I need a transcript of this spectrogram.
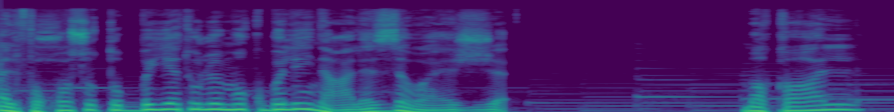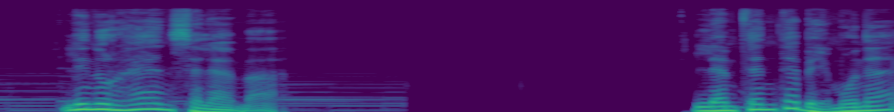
الفحوص الطبية للمقبلين على الزواج. مقال لنورهان سلامة. لم تنتبه منى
